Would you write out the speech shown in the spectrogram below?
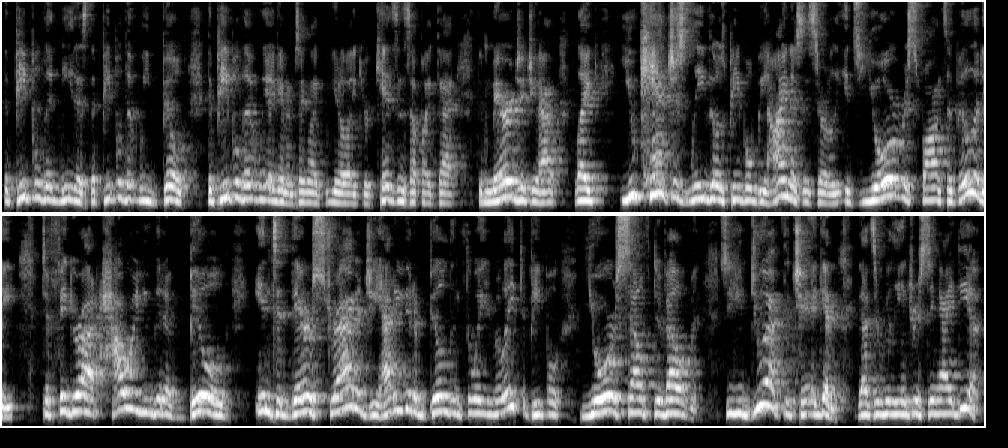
the people that need us, the people that we build, the people that we, again, I'm saying like, you know, like your kids and stuff like that, the marriage that you have, like you can't just leave those people behind necessarily. It's your responsibility to figure out how are you going to build into their strategy? How are you going to build into the way you relate to people your self development? So you do have to change. Again, that's a really interesting idea.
